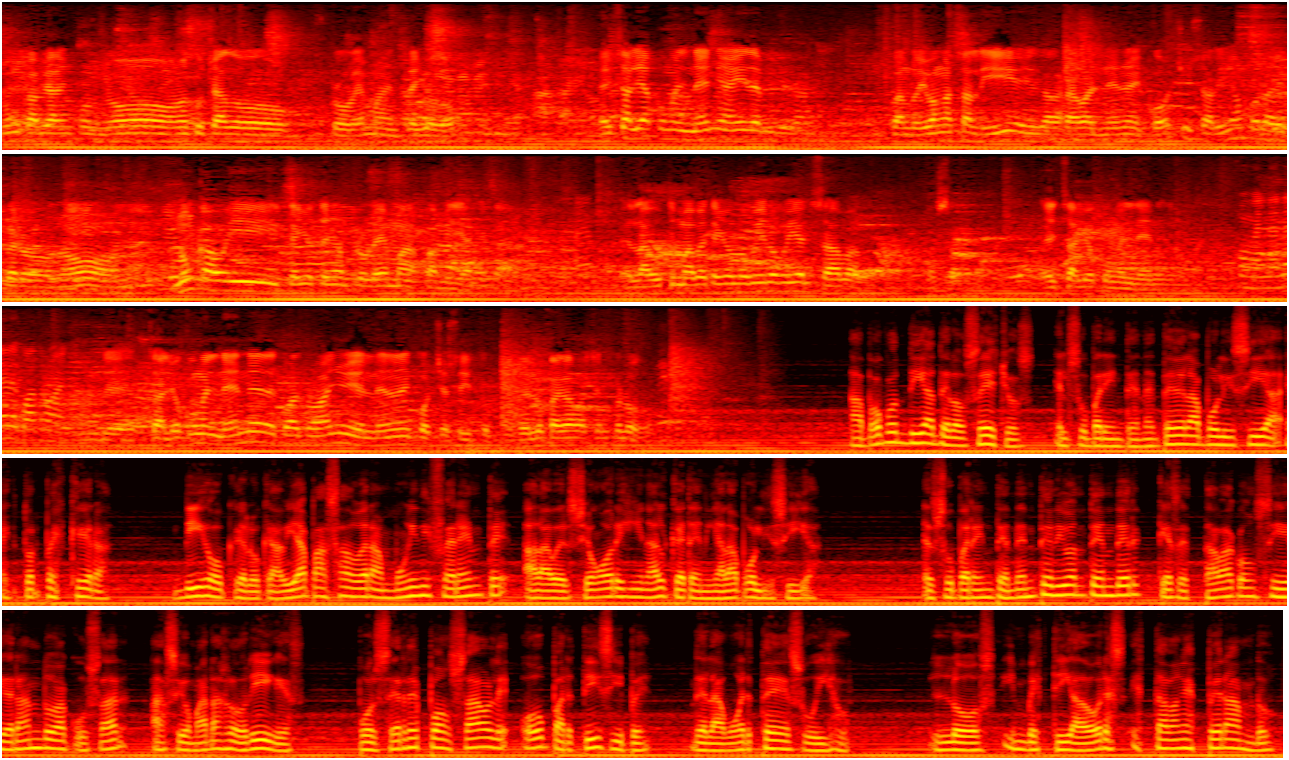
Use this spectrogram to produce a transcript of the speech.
nunca había no he escuchado problemas entre ellos dos. Él salía con el nene ahí de, cuando iban a salir, él agarraba el nene en el coche y salían por ahí, pero no, nunca oí que ellos tenían problemas familiares. La última vez que yo lo vi, lo vi el sábado. él salió con el nene. ¿Con el nene de cuatro años? salió con el nene de cuatro años y el nene en el cochecito, él lo pegaba siempre los dos. A pocos días de los hechos, el superintendente de la policía, Héctor Pesquera, dijo que lo que había pasado era muy diferente a la versión original que tenía la policía. El superintendente dio a entender que se estaba considerando acusar a Xiomara Rodríguez por ser responsable o partícipe de la muerte de su hijo. Los investigadores estaban esperando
